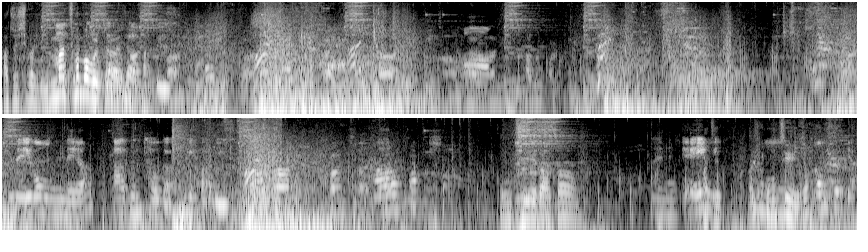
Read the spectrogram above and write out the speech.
아주 씨발 입만 처먹을 줄 알지 이게 건강하게 이게 하는 근데 이거 먹네요. 아군 타워가 공격받고 있습니다. 않을 것 아, 같아. 공치라서 네. 아직 아직 공치이죠? 깜짝이야.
